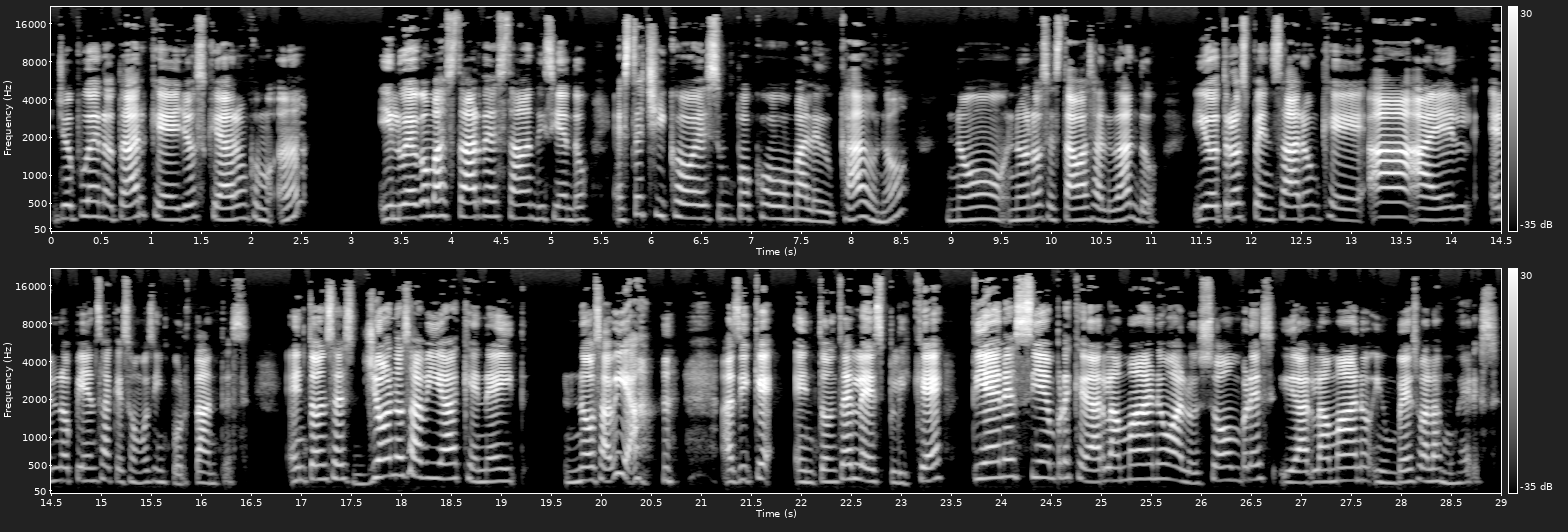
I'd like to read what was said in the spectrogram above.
yo pude notar que ellos quedaron como, ¿ah? Y luego más tarde estaban diciendo, este chico es un poco maleducado, ¿no? No, no nos estaba saludando. Y otros pensaron que, ah, a él, él no piensa que somos importantes. Entonces yo no sabía que Nate no sabía. Así que entonces le expliqué, tienes siempre que dar la mano a los hombres y dar la mano y un beso a las mujeres.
